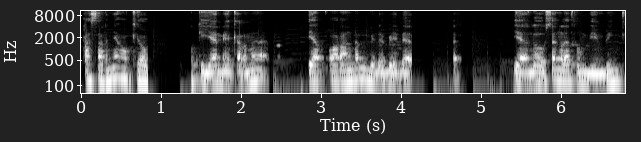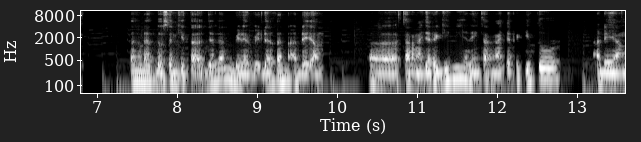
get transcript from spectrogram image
kasarnya oke okean ya karena tiap orang kan beda-beda. Ya nggak usah ngeliat pembimbing. Kita ngeliat dosen kita aja kan beda-beda kan. Ada yang eh, cara ngajarnya gini ada yang cara ngajarnya gitu. Ada yang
